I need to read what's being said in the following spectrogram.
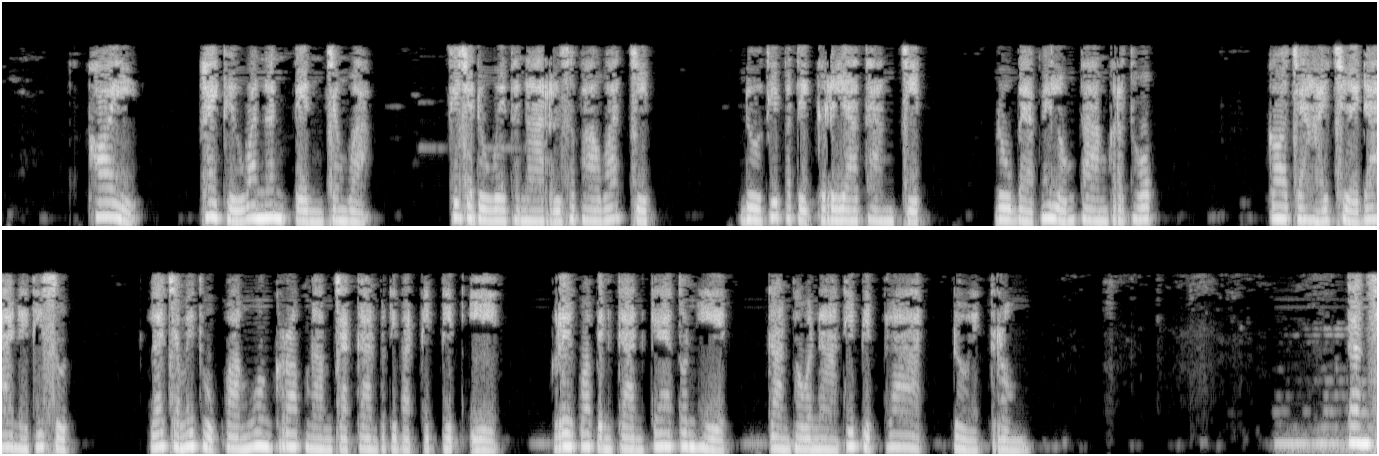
ๆ ค่อยให้ถือว่านั่นเป็นจังหวะ ที่จะดูเวทนาหรือสภาวะจิต ดูที่ปฏิกิริยาทางจิต ดูแบบไม่หลงตามกระทบ ก็จะหายเฉยได้ในที่สุด และจะไม่ถูกความง่วงครอบงำจากการปฏิบัติผิดๆอีก เรียกว่าเป็นการแก้ต้นเหตุ การภาวนาที่ผิดพลาดโดยตรงดังแส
